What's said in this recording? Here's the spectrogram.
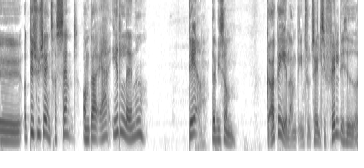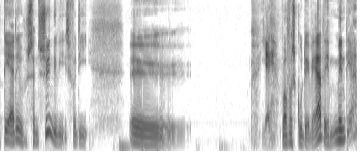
Øh, og det synes jeg er interessant, om der er et eller andet der, der ligesom gør det, eller om det er en total tilfældighed, og det er det jo sandsynligvis, fordi øh, ja, hvorfor skulle det være det? Men det er,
